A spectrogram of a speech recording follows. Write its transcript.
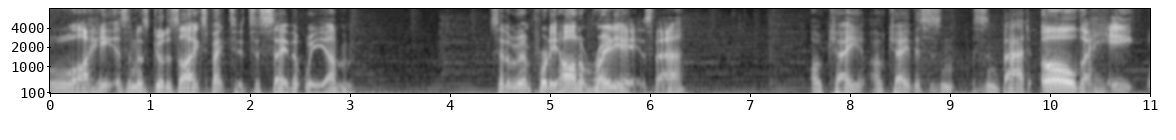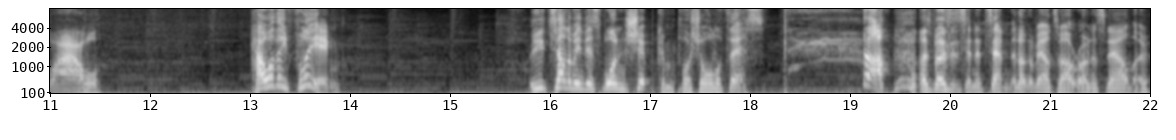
Ooh, our heat isn't as good as I expected to say that we, um... Say that we went pretty hard on radiators there. Okay, okay, this isn't, this isn't bad. Oh, the heat, wow. How are they fleeing? Are you telling me this one ship can push all of this? I suppose it's an attempt. They're not going to be able to outrun us now, though.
